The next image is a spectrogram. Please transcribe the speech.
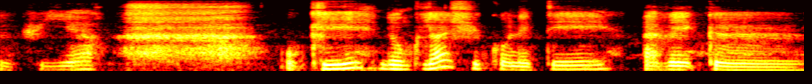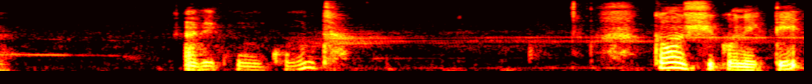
depuis hier. Ok, donc là, je suis connecté avec, euh, avec mon compte. Quand je suis connecté,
